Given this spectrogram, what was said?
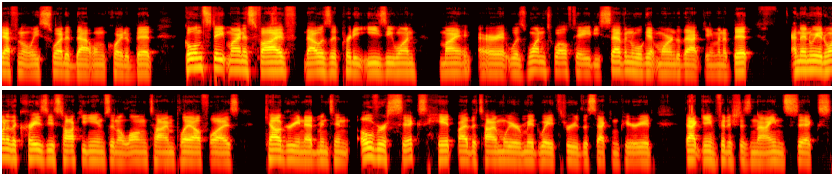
Definitely sweated that one quite a bit. Golden State minus five. That was a pretty easy one. My or it was 112 to 87. We'll get more into that game in a bit. And then we had one of the craziest hockey games in a long time, playoff wise. Calgary and Edmonton over six hit by the time we were midway through the second period. That game finishes 9 6.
